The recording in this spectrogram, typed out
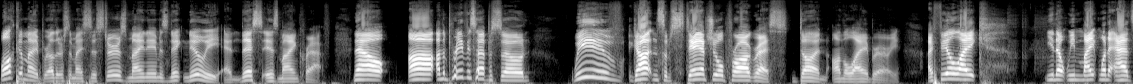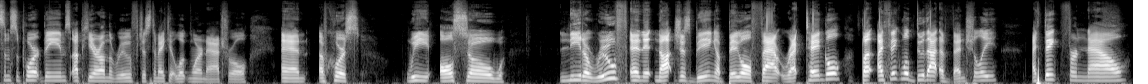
Welcome, my brothers and my sisters. My name is Nick Newey, and this is Minecraft. Now, uh, on the previous episode, we've gotten substantial progress done on the library. I feel like, you know, we might want to add some support beams up here on the roof just to make it look more natural. And, of course, we also need a roof and it not just being a big old fat rectangle. But I think we'll do that eventually. I think for now,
